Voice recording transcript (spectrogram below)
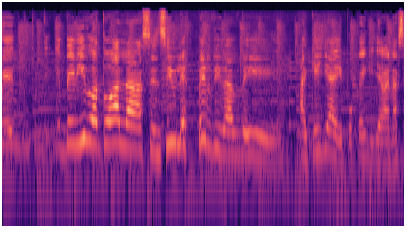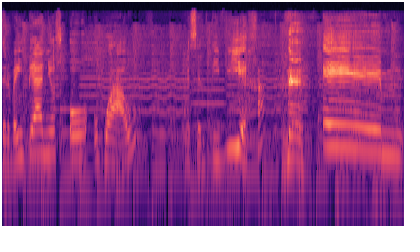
eh, debido a todas las sensibles pérdidas de aquella época, que ya van a ser 20 años, o wow, me sentí vieja. eh,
